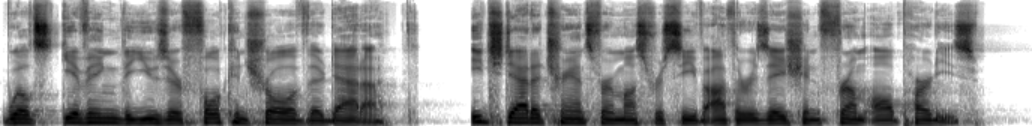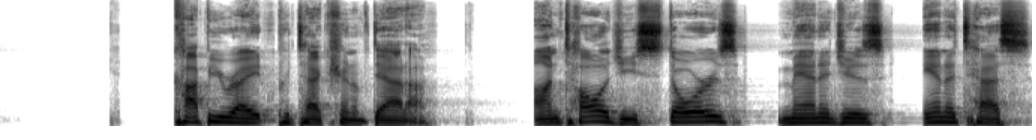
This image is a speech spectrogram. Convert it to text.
whilst giving the user full control of their data. Each data transfer must receive authorization from all parties. Copyright protection of data. Ontology stores, manages, and attests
